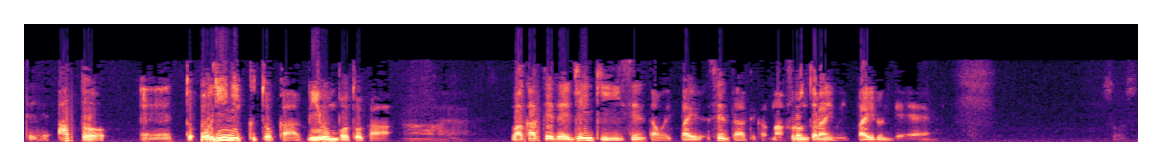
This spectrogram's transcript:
ー、で、あと、えーっと、オリニックとか、ビヨンボとか、ああ、はいはい。若手で元気いいセンターもいっぱいセンターっていうか、まあフロントラインもいっぱいいるんで、そうです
